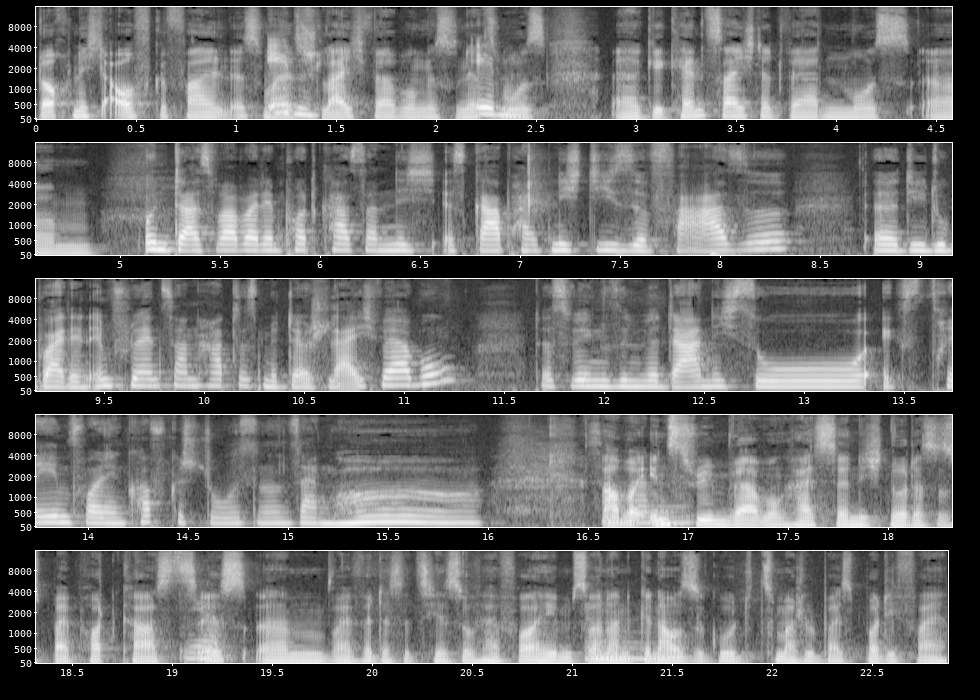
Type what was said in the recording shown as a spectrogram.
doch nicht aufgefallen ist, weil Eben. es Schleichwerbung ist und jetzt Eben. wo es äh, gekennzeichnet werden muss. Ähm, und das war bei den Podcastern nicht. Es gab halt nicht diese Phase, äh, die du bei den Influencern hattest mit der Schleichwerbung. Deswegen sind wir da nicht so extrem vor den Kopf gestoßen und sagen, oh. Aber In-Stream-Werbung heißt ja nicht nur, dass es bei Podcasts ja. ist, ähm, weil wir das jetzt hier so hervorheben, sondern mhm. genauso gut zum Beispiel bei Spotify.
